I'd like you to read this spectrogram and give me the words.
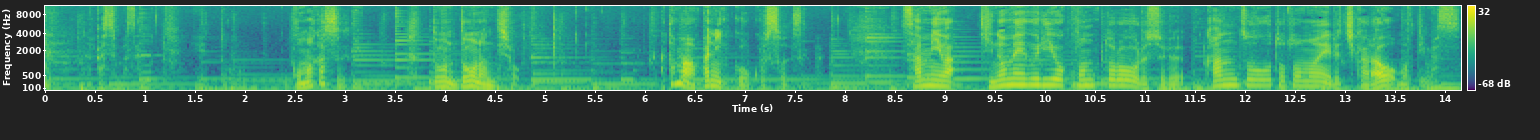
あすいません。えっとごまかす？どうどうなんでしょう。頭はパニックを起こしそうですけど。酸味は気の巡りをコントロールする肝臓を整える力を持っています。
